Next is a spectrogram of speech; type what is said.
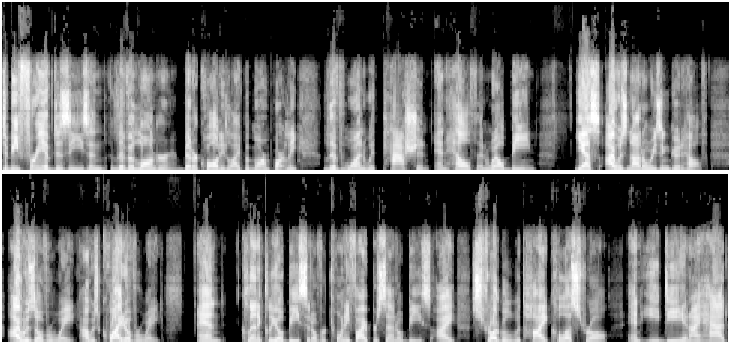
to be free of disease and live a longer, better quality life, but more importantly, live one with passion and health and well being. Yes, I was not always in good health. I was overweight. I was quite overweight. And clinically obese at over 25% obese. I struggled with high cholesterol and ED, and I had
